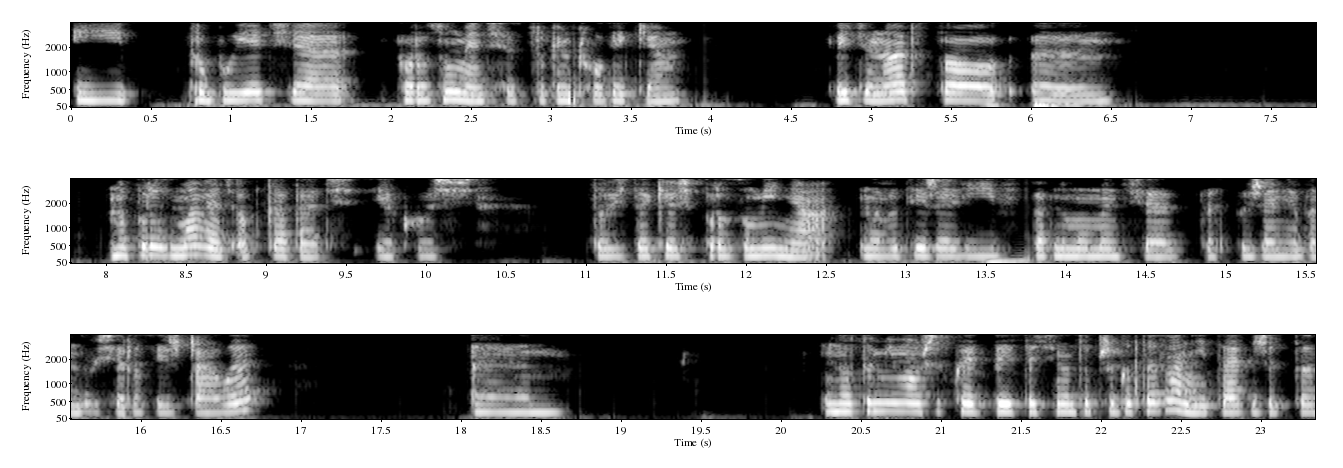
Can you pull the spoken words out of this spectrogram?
i próbujecie porozumieć się z drugim człowiekiem. Wiecie, nawet to yy, no porozmawiać, obgadać jakoś dojść do jakiegoś porozumienia, nawet jeżeli w pewnym momencie te spojrzenia będą się rozjeżdżały, no to mimo wszystko jakby jesteście na to przygotowani, tak, że to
